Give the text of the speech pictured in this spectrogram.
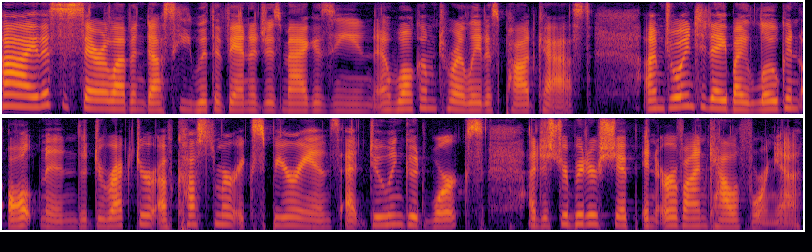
Hi, this is Sara Lavenduski with Advantages Magazine, and welcome to our latest podcast. I'm joined today by Logan Altman, the Director of Customer Experience at Doing Good Works, a distributorship in Irvine, California.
